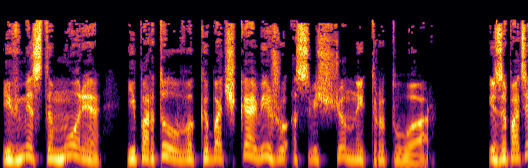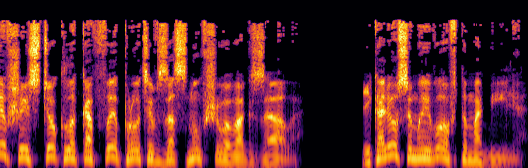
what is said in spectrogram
и вместо моря и портового кабачка вижу освещенный тротуар и запотевшие стекла кафе против заснувшего вокзала, и колеса моего автомобиля,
